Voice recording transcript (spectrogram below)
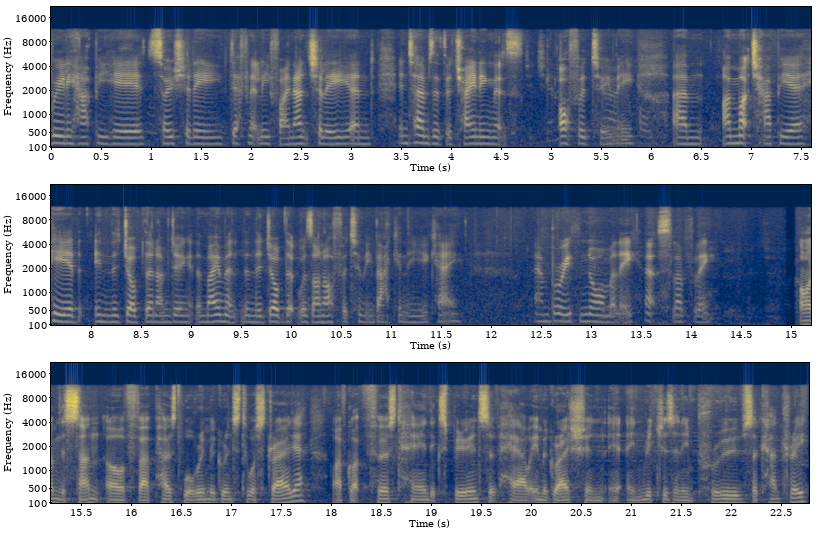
really happy here socially, definitely financially, and in terms of the training that's offered to me. Um, I'm much happier here in the job that I'm doing at the moment than the job that was on offer to me back in the UK. And breathe normally, that's lovely. I'm the son of uh, post-war immigrants to Australia. I've got first-hand experience of how immigration enriches and improves a country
